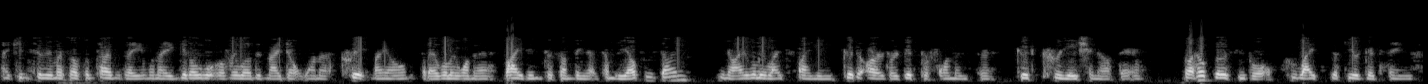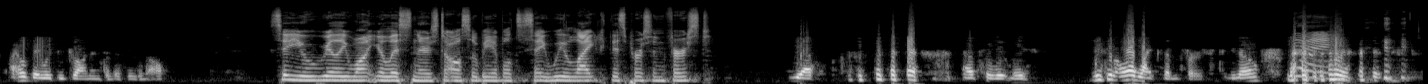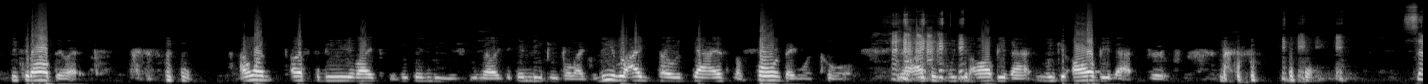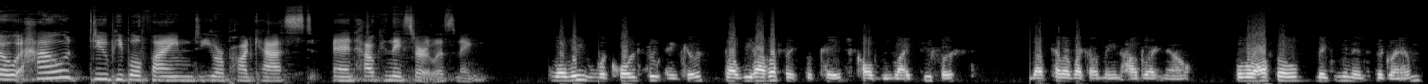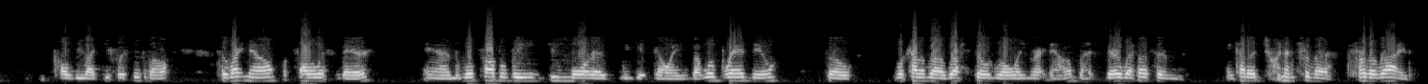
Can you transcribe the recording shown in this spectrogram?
I consider myself sometimes I, when I get a little overloaded and I don't want to create my own, but I really want to bite into something that somebody else has done you know, I really like finding good art or good performance or good creation out there. So I hope those people who like to hear good things, I hope they would be drawn into this as well. So you really want your listeners to also be able to say, we liked this person first? Yes, absolutely. We can all like them first, you know? we can all do it. I want us to be like the indies, you know, like the indie people. Like we liked those guys before they were cool. You know, I think we could all be that. We could all be that group. so, how do people find your podcast, and how can they start listening? Well, we record through Anchor, but we have a Facebook page called We Liked You First. That's kind of like our main hub right now. But we're also making an Instagram called We Like You First as well. So right now, follow us there and we'll probably do more as we get going. But we're brand new, so we're kind of a rough stone rolling right now. But bear with us and and kind of join us for the for the ride.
